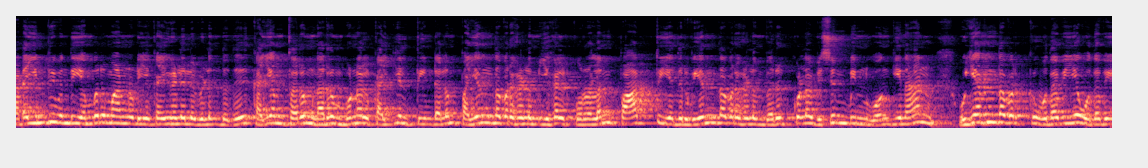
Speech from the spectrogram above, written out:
தடையின்றி வந்து எம்பெருமானுடைய கைகளில் விழுந்தது. கையம் தரும் நரும் புனல் கையில் தீண்ட தீண்டலும் பயந்தவர்களும் இகழ் குரலன் பார்த்து எதிர் வியந்தவர்களும் வெறுக்குல விசும்பின் ஓங்கினான். உயர்ந்தவர்க்கு உதவிய உதவி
